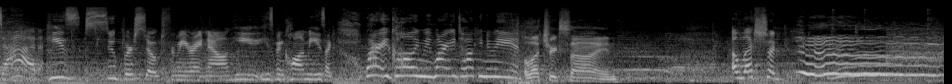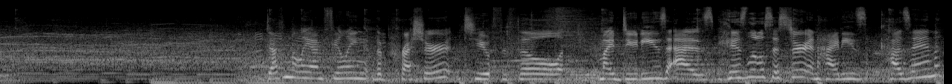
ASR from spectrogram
dad, he's super stoked for me right now. He, he's been calling me, he's like, why aren't you calling me? Why aren't you talking to me? Electric sign. Electric. Definitely, I'm feeling the pressure to fulfill my duties as his little sister and Heidi's cousin.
